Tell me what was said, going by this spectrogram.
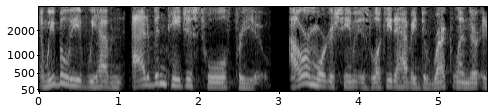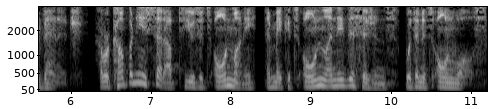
and we believe we have an advantageous tool for you. Our mortgage team is lucky to have a direct lender advantage. Our company is set up to use its own money and make its own lending decisions within its own walls.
